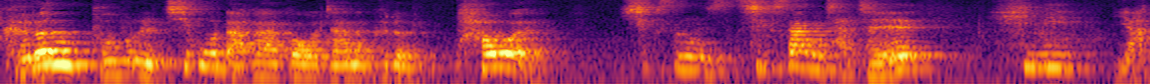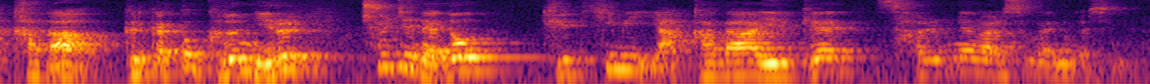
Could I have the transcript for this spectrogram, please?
그런 부분을 치고 나가고자 하는 그런 파워, 식상, 식상 자체에 힘이 약하다. 그러니까 또 그런 일을 추진해도 뒷힘이 약하다 이렇게 설명할 수가 있는 것입니다.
